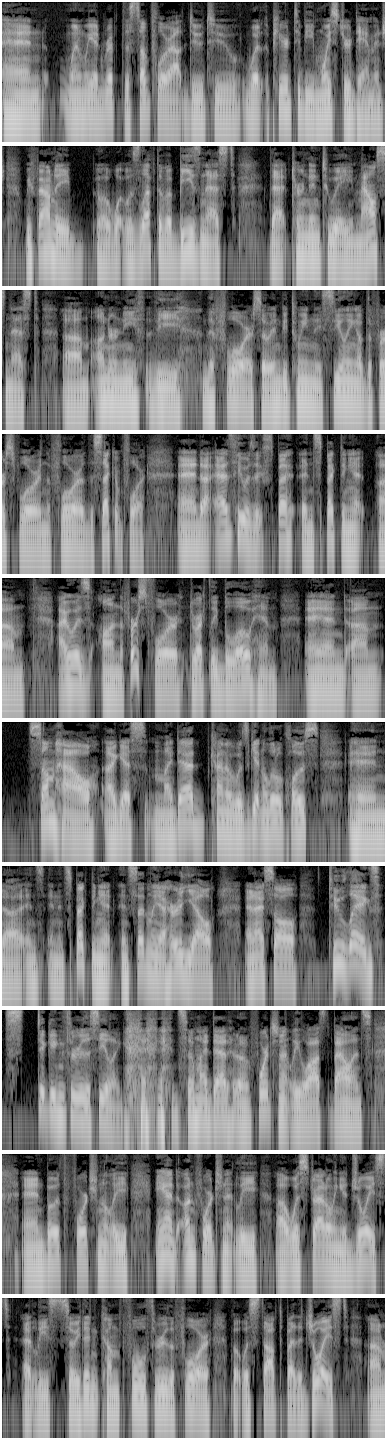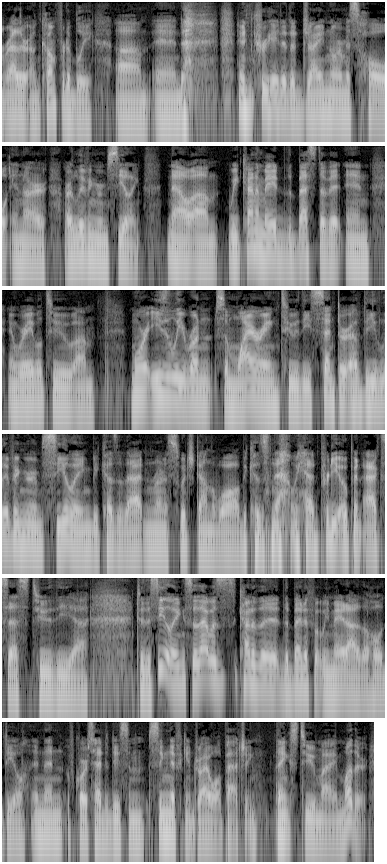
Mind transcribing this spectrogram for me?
and when we had ripped the subfloor out due to what appeared to be moisture damage, we found a uh, what was left of a bee's nest that turned into a mouse nest um, underneath the the floor. So in between the ceiling of the first floor and the floor of the second floor. And uh, as he was expe- inspecting it, um, I was on the first floor directly below him, and um, somehow, I guess my dad kind of was getting a little close and, uh, and, and inspecting it, and suddenly I heard a yell, and I saw two legs sticking through the ceiling. and so my dad had unfortunately lost balance, and both fortunately and unfortunately uh, was straddling a joist at least. So he didn't come full through the floor, but was stopped by the joist um, rather uncomfortably, um, and and created a ginormous hole in our our living room ceiling. Now um, we kind of made the best of it, and and we're able to um, more easily run some wiring to the center of the living room ceiling because of that, and run a switch down the wall because now we had pretty open access to the uh, to the ceiling. So that was kind of the the benefit we made out of the whole deal. And then, of course, had to do some significant drywall patching thanks to my mother.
